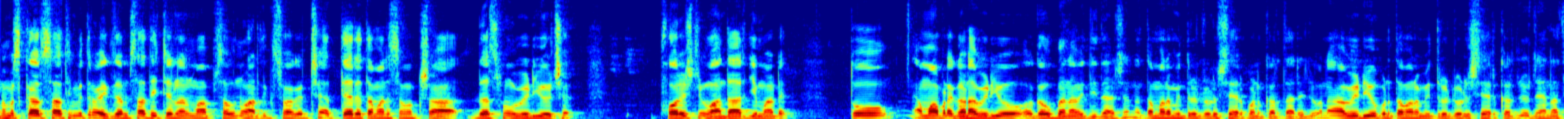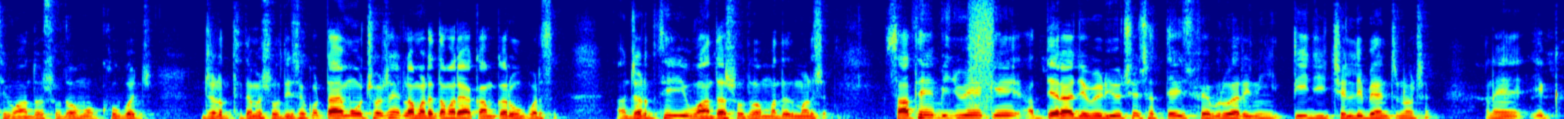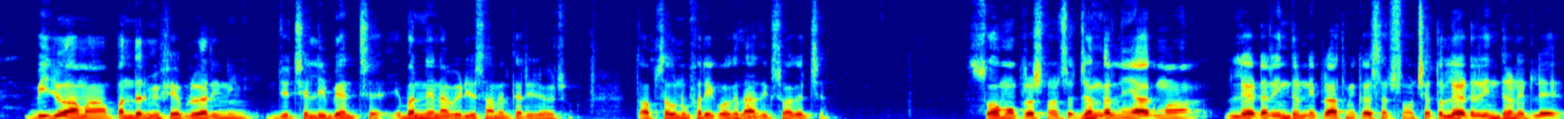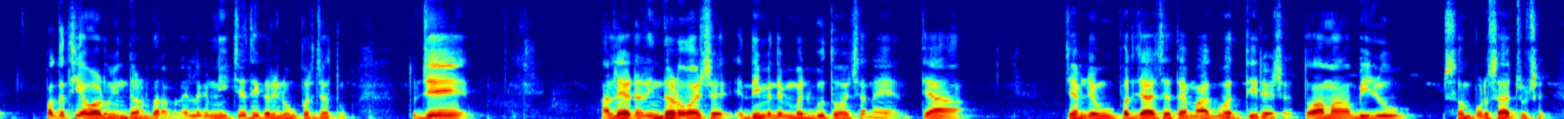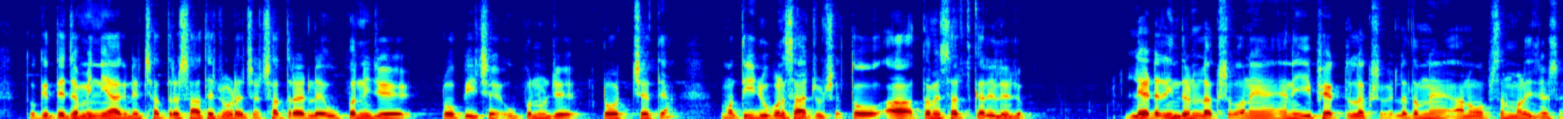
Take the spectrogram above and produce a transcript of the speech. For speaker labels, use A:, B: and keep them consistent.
A: નમસ્કાર સાથી મિત્રો એક્ઝામ સાથી ચેનલમાં આપ સૌનું હાર્દિક સ્વાગત છે. અત્યારે તમારી સમક્ષ આ દસમો વીડિયો છે ફોરેસ્ટની વાંધા અરજી માટે. તો આમાં આપણે ઘણા વીડિયો અગાઉ બનાવી દીધા છે અને તમારા મિત્રો જોડે શેર પણ કરતા રહેજો અને આ વીડિયો પણ તમારા મિત્રો જોડે શેર કરજો. જેનાથી વાંધો શોધવામાં ખૂબ જ ઝડપથી તમે શોધી શકો. ટાઈમ ઓછો છે એટલા માટે તમારે આ કામ કરવું પડશે. ઝડપથી વાંધા શોધવામાં મદદ મળશે. સાથે બીજું એ કે અત્યારે આ જે વીડિયો છે સત્યાવીસ ફેબ્રુઆરીની ત્રીજી છેલ્લી બેન્ચનો છે અને એક બીજો આમાં પંદરમી ફેબ્રુઆરીની જે છેલ્લી બેન્ચ છે એ બંનેના વીડિયો સામેલ કરી રહ્યો છું. તો આપ સૌનું ફરી એક વખત હાર્દિક સ્વાગત છે. સોમો પ્રશ્ન છે, જંગલની આગમાં લેડર ઈંધણની પ્રાથમિક અસર શું છે? તો લેડર ઈંધણ એટલે પગથિયાવાળું ઈંધણ બરાબર? એટલે કે નીચેથી કરીને ઉપર જતું. તો જે આ લેડર ઈંધણ હોય છે, એ ધીમે ધીમે મજબૂત હોય છે ને ત્યાં જેમ જેમ ઉપર જાય છે તેમ આગ વધતી રહે છે. તો આમાં બીજું સંપૂર્ણ સાચું છે. તો કે તે જમીનની આગને છત્ર સાથે જોડે છે. છત્ર એટલે ઉપરની જે ટોપી છે, ઉપરનું જે ટોચ છે ત્યાં, આમાં ત્રીજું પણ સાચું છે. તો આ તમે સર્ચ કરી લેજો. લેડર ઈંધણ લખશો અને એની ઇફેક્ટ લખશો એટલે તમને આનો ઓપ્શન મળી જશે.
